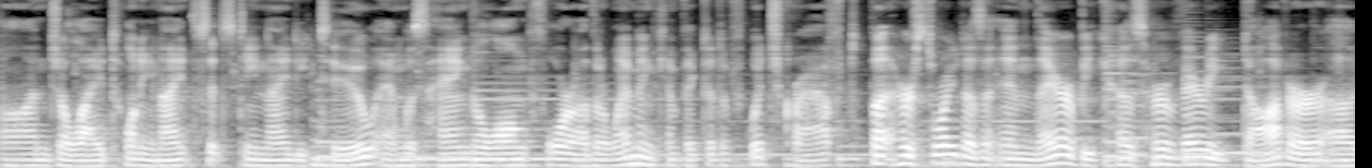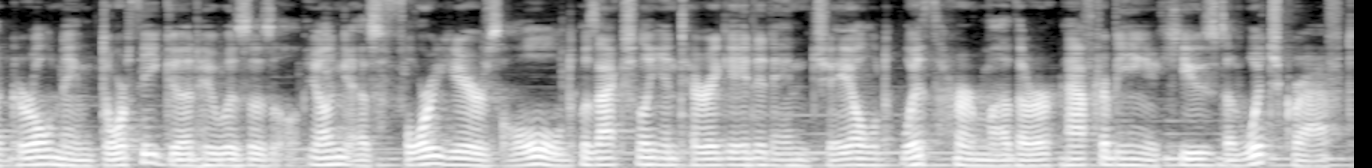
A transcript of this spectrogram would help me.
on July 29, 1692, and was hanged along four other women convicted of witchcraft. But her story doesn't end there because her very daughter, a girl named Dorothy Good, who was as young as four years old, was actually interrogated and jailed with her mother after being accused of witchcraft.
